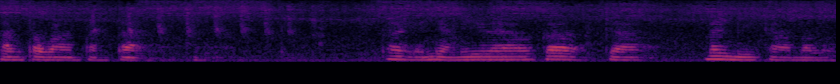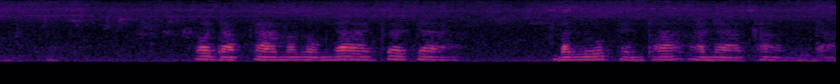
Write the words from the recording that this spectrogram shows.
ทางตะวันต่างๆ ถ้าเห็นอย่างนี้แล้วก็จะไม่มีการอารมณ์พอดับการอารมณ์ได้ก็จะบรรลุเป็นพระอนาคามีได้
